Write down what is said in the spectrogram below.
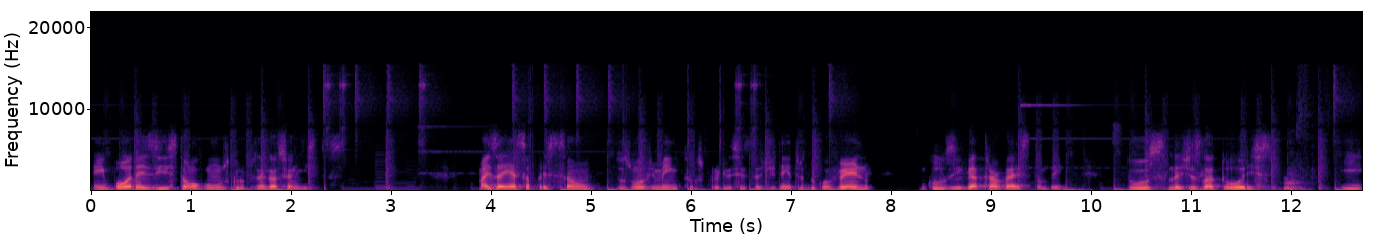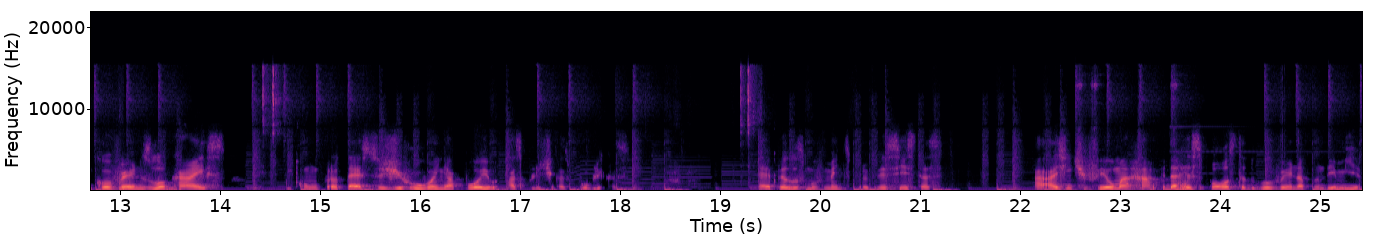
embora existam alguns grupos negacionistas. Mas aí essa pressão dos movimentos progressistas de dentro do governo, inclusive através também dos legisladores e governos locais, e com protestos de rua em apoio às políticas públicas é, pelos movimentos progressistas, a, a gente vê uma rápida resposta do governo à pandemia,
